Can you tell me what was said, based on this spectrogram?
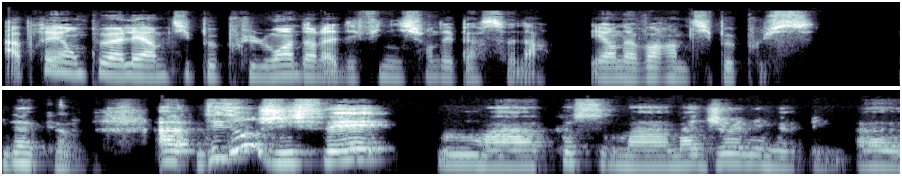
Après, on peut aller un petit peu plus loin dans la définition des personas et en avoir un petit peu plus. D'accord. Alors, disons, j'ai fait ma, ma, ma journey mapping. Euh,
